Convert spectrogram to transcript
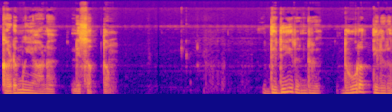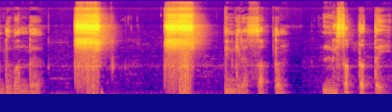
கடுமையான நிசப்தம். திடீரென்று தூரத்திலிருந்து வந்த என்கிற சப்தம் நிசப்தத்தை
